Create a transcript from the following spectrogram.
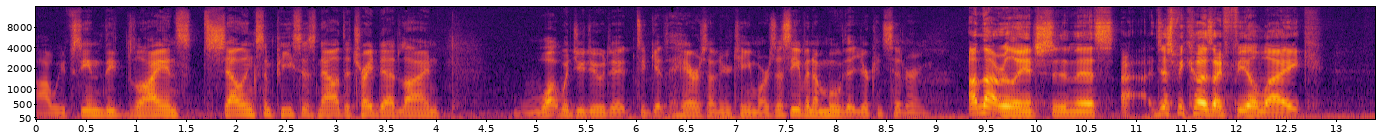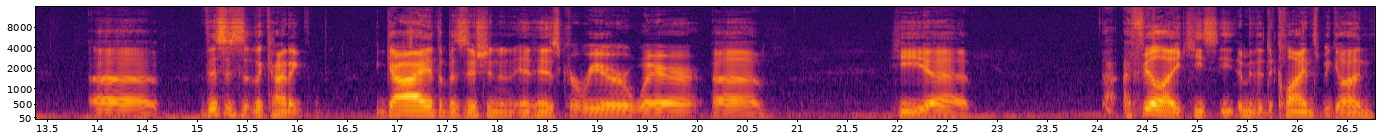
Uh, we've seen the Lions selling some pieces now at the trade deadline. What would you do to, to get Harris on your team, or is this even a move that you're considering? I'm not really interested in this, uh, just because I feel like uh, this is the kind of guy at the position in, in his career where um, he. Uh, I feel like he's. He, I mean, the decline's begun,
